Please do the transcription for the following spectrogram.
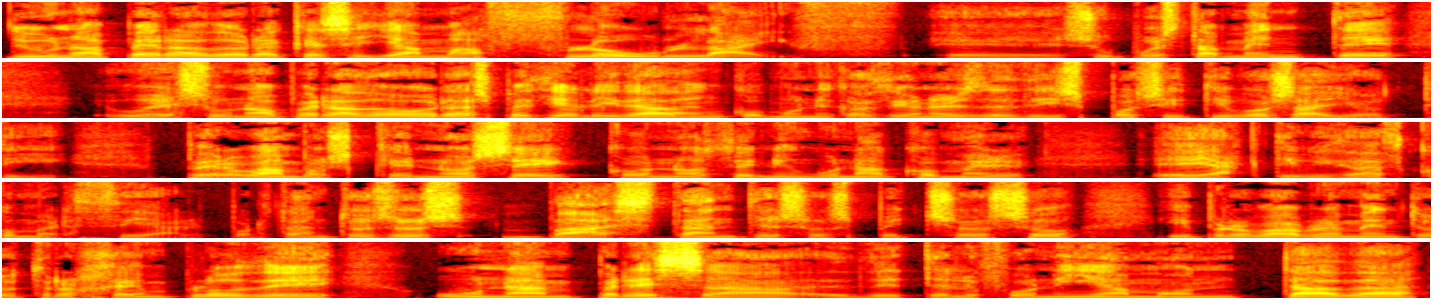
de una operadora que se llama Flow Life. Eh, supuestamente es una operadora especializada en comunicaciones de dispositivos IoT, pero vamos, que no se conoce ninguna eh, actividad comercial. Por tanto, eso es bastante sospechoso y probablemente otro ejemplo de una empresa de telefonía montada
